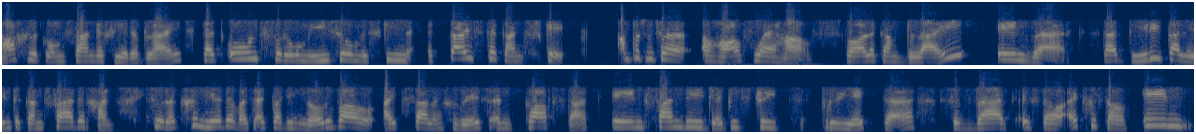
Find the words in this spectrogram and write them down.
haglike omstandighede bly, dat ons vir hom hierso miskien 'n tuiste kan skep. amper soos 'n halfway house waar hulle kan bly en werk dat hierdie talente kan verder gaan. So ruk gelede was ek by die Norval uitstalling gewees in Kaapstad en van die JP Street projekte se werk is daar uitgestal en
